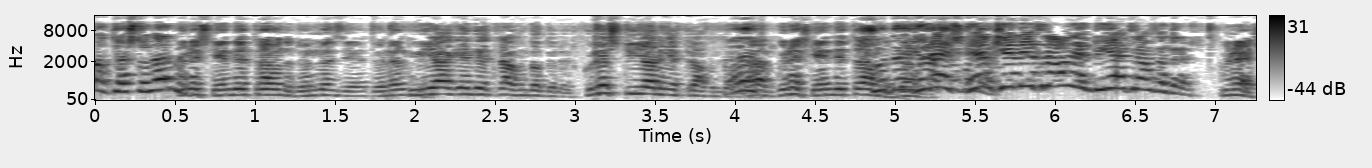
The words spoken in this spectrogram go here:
şu an? Ters döner mi? Güneş kendi etrafında dönmez ya. Döner mi? Dünya kendi etrafında döner. Güneş dünyanın etrafında. Ha, güneş kendi etrafında döner. Güneş kendi etrafında dünya etrafında döner. Güneş.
